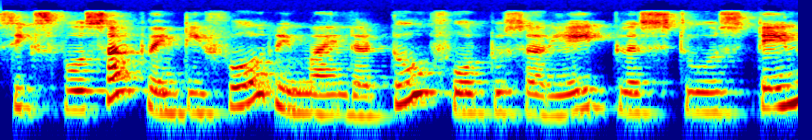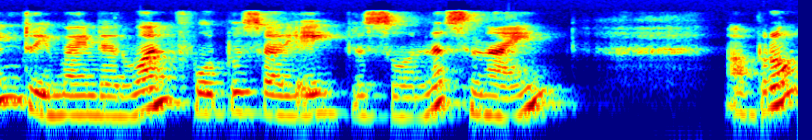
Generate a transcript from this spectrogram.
six four are twenty four reminder two four two are eight plus two is ten reminder one four two are eight plus one is nine அப்புறம்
